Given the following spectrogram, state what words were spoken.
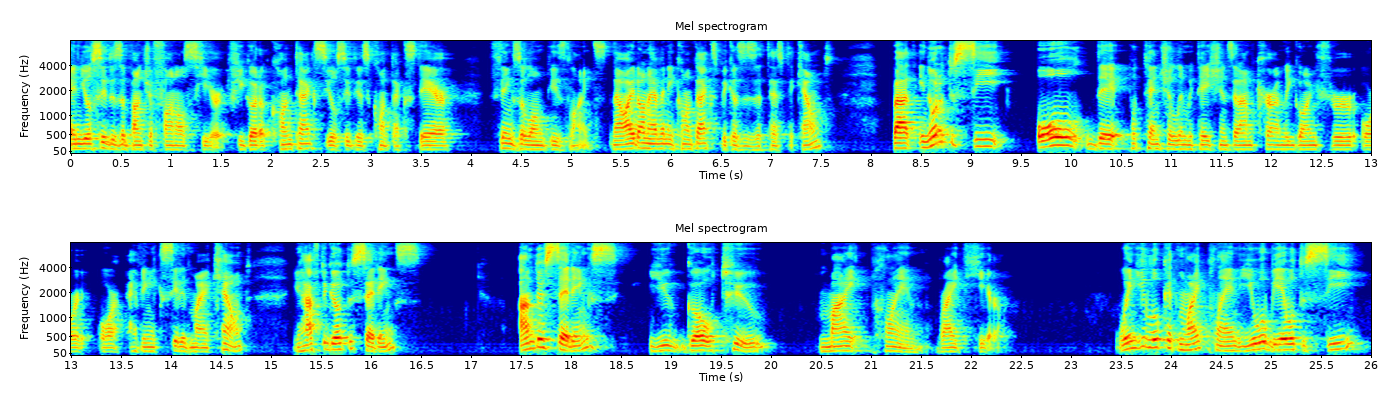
and you'll see there's a bunch of funnels here. If you go to contacts, you'll see there's contacts there, things along these lines. Now, I don't have any contacts because it's a test account. But in order to see all the potential limitations that I'm currently going through or, or having exceeded my account, you have to go to settings. Under settings, you go to my plan right here. When you look at my plan, you will be able to see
